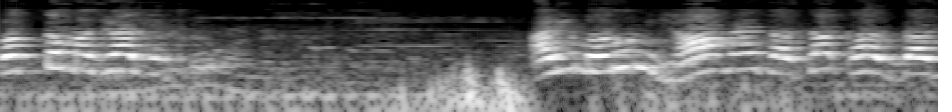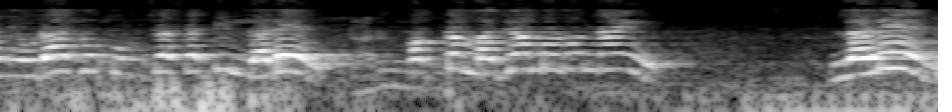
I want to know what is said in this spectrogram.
फक्त मजा घेतली. आणि म्हणून ह्या वेळेस असा खासदार निवडा जो तुमच्यासाठी लढेल फक्त मजा म्हणून नाही लढेल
